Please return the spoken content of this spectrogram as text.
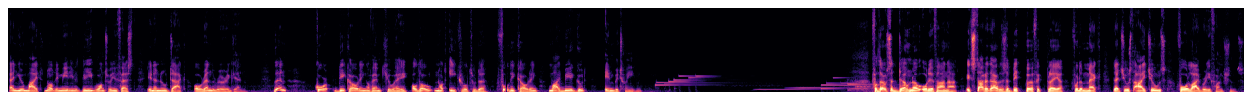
and you might not immediately want to invest in a new DAC or renderer again. Then core decoding of MQA, although not equal to the full decoding, might be a good in-between. For those that don't know Audirvana, it started out as a bit perfect player for the Mac that used iTunes for library functions.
